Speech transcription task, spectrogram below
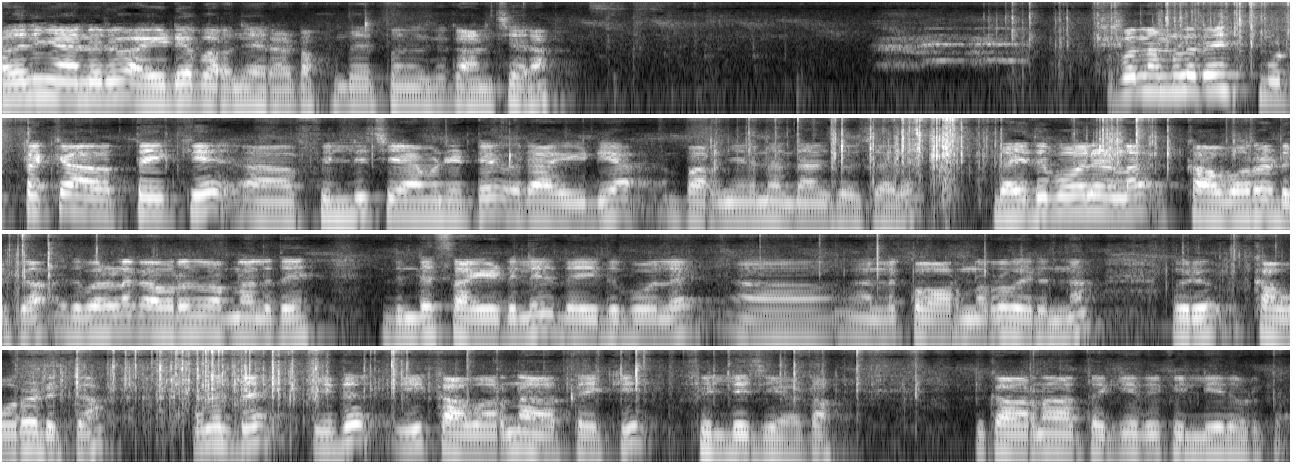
അതിന് ഞാനൊരു ഐഡിയ പറഞ്ഞു തരാം കേട്ടോ ഇതിപ്പോൾ നിങ്ങൾക്ക് കാണിച്ചു തരാം. അപ്പോൾ നമ്മളിത് മുട്ടയ്ക്കകത്തേക്ക് ഫില്ല് ചെയ്യാൻ വേണ്ടിയിട്ട് ഒരു ഐഡിയ പറഞ്ഞിരുന്നത് എന്താണെന്ന് ചോദിച്ചാൽ ഇതാ ഇതുപോലെയുള്ള കവർ എടുക്കുക. ഇതുപോലെയുള്ള കവർ എന്ന് പറഞ്ഞാൽ ഇത് ഇതിന്റെ സൈഡിൽ ഇതാ ഇതുപോലെ നല്ല കോർണർ വരുന്ന ഒരു കവർ എടുക്കുക. എന്നിട്ട് ഇത് ഈ കവറിനകത്തേക്ക് ഫില്ല് ചെയ്യുക കേട്ടോ. ഈ കവറിനകത്തേക്ക് ഇത് ഫില്ല് ചെയ്ത് കൊടുക്കുക.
